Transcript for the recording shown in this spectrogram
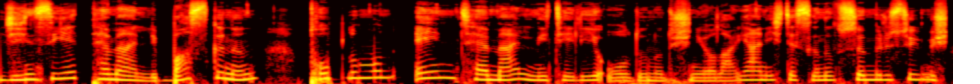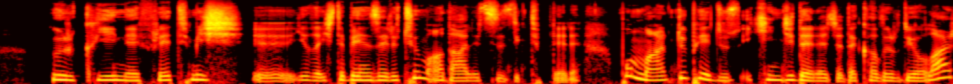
cinsiyet temelli baskının toplumun en temel niteliği olduğunu düşünüyorlar. Yani işte sınıf sömürüsüymüş, ırkı nefretmiş e, ya da işte benzeri tüm adaletsizlik tipleri. Bunlar düpedüz ikinci derecede kalır diyorlar.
